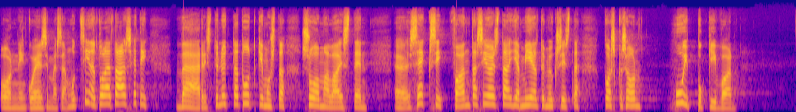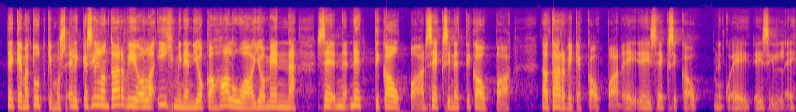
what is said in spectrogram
on niin kuin ensimmäisenä. Mutta siinä tulee taas heti vääristynyttä tutkimusta suomalaisten seksifantasioista ja mieltymyksistä, koska se on huippukivan tekemä tutkimus. Eli silloin tarvii olla ihminen, joka haluaa jo mennä se nettikauppaan, seksinetikauppaan tai tarvikekauppaan, ei, ei seksikauppaan, niin kuin ei, ei silleen,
